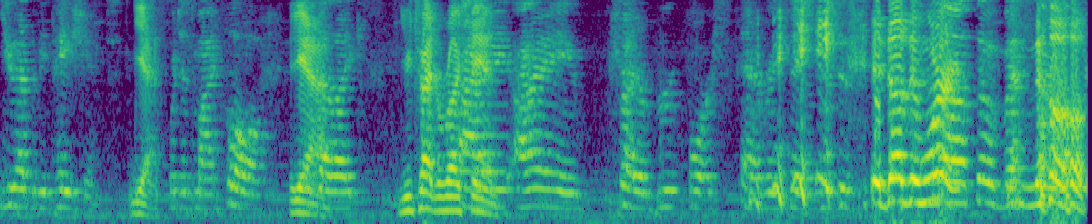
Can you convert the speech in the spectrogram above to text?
you have to be patient, Yes. which is my flaw. Yeah. that like You try to rush in. I I try to brute force everything, which is it doesn't work. not the best. No,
